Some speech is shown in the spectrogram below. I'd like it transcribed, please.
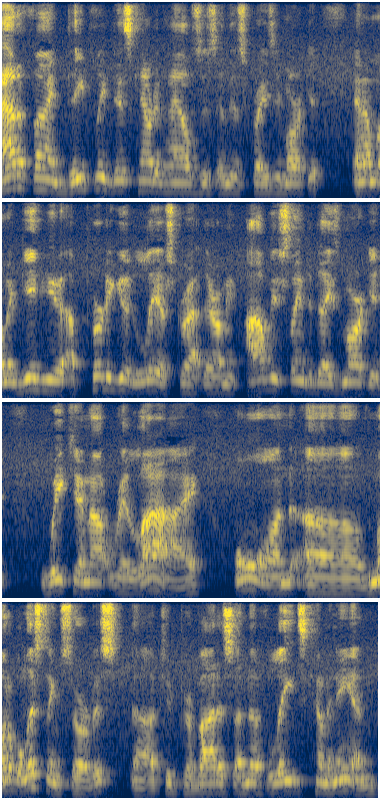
how to find deeply discounted houses in this crazy market. And I'm going to give you a pretty good list right there. I mean, obviously in today's market, we cannot rely on uh, the multiple listing service uh, to provide us enough leads coming in.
